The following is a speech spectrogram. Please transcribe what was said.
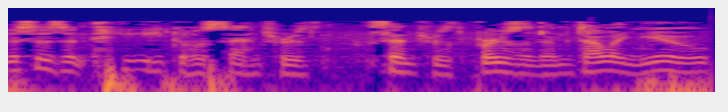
This is an ecocentrist centrist person. I'm telling you.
